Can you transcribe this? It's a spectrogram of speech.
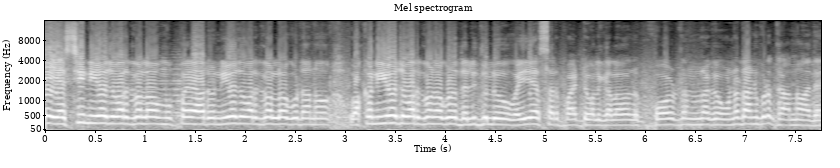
ఏ ఎస్సీ నియోజకవర్గంలో ముప్పై ఆరు నియోజకవర్గాల్లో కూడాను ఒక నియోజకవర్గంలో కూడా దళితులు వైఎస్ఆర్ పార్టీ వాళ్ళకి గెలవకపోవడం ఉండడానికి కూడా కారణం అదే.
